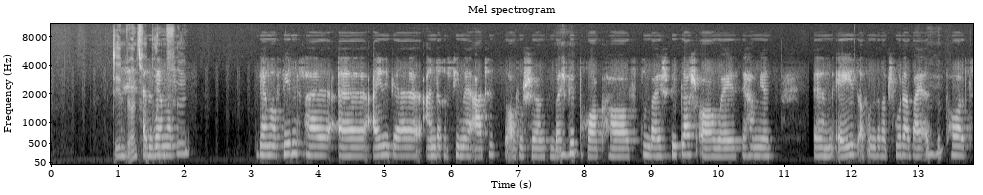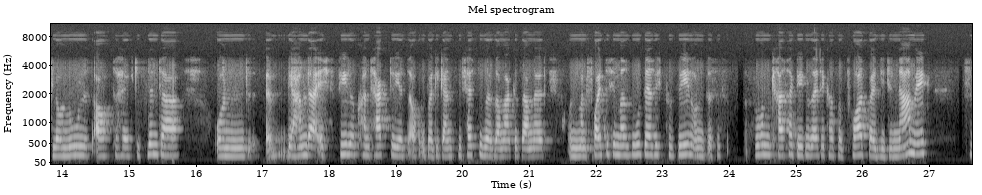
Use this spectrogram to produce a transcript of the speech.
denen wir uns also verbunden wir fühlen? wir haben auf jeden Fall äh, einige andere Female Artists so auf dem Schirm, zum Beispiel mhm. Brockhoff, zum Beispiel Blush Always. Wir haben jetzt ähm, Ace auf unserer Tour dabei als mhm. Support. Slow Noon ist auch zur Hälfte Flinter. Und äh, wir haben da echt viele Kontakte jetzt auch über die ganzen Festivalsommer gesammelt. Und man freut sich immer so sehr, sich zu sehen. Und es ist so ein krasser gegenseitiger Support, weil die Dynamik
